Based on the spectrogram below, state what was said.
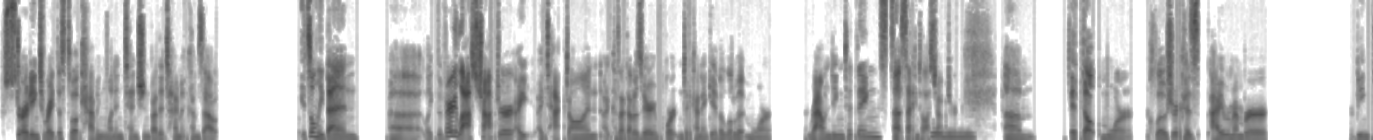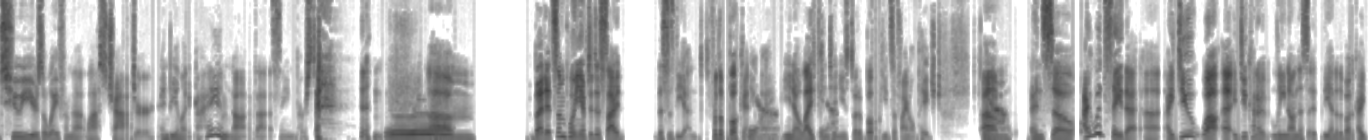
starting to write this book having one intention by the time it comes out. It's only been uh like the very last chapter i i tacked on because i thought it was very important to kind of give a little bit more rounding to things uh, second to last chapter. Mm, um it felt more closure because i remember being two years away from that last chapter and being like, I am not that same person. Mm. um, but at some point, you have to decide this is the end for the book anyway. Yeah. You know, life Yeah. continues, but a book needs a final page. Yeah. Um, and so I would say that uh, I do. Well, I do kind of lean on this at the end of the book. I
